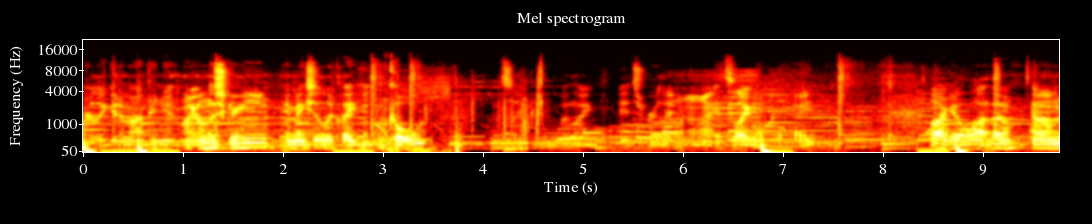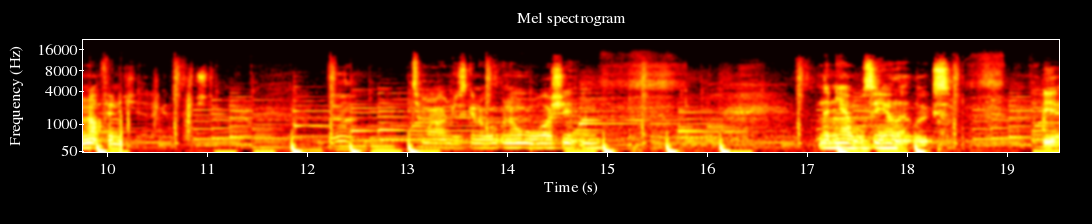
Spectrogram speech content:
really good in my opinion. Like on the screen, it makes it look like cold. It's like, but like, it's really not. It's like white. I like it a lot though. Um, not finished yet. I gotta finish tomorrow. Tomorrow I'm just gonna normal wash it and then yeah, we'll see how that looks. Yeah.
